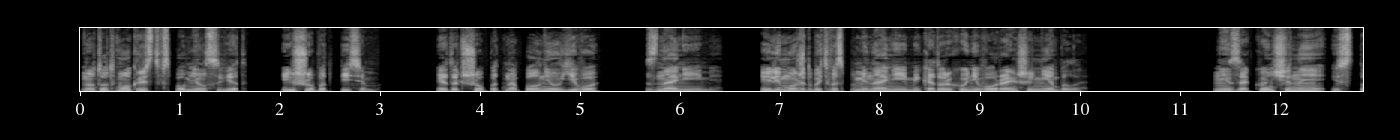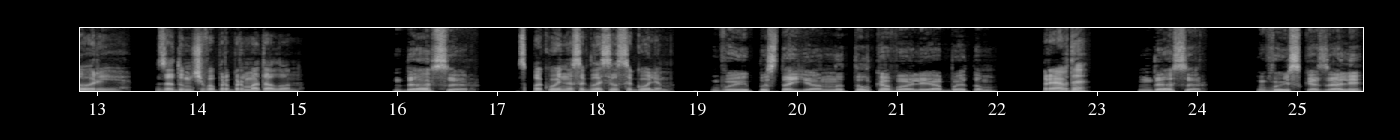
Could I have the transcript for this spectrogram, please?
Но тут Мокрест вспомнил свет и шепот писем. Этот шепот наполнил его знаниями или, может быть, воспоминаниями, которых у него раньше не было. «Незаконченные истории», — задумчиво пробормотал он. «Да, сэр», — спокойно согласился голем. «Вы постоянно толковали об этом». «Правда?» «Да, сэр. Вы сказали,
